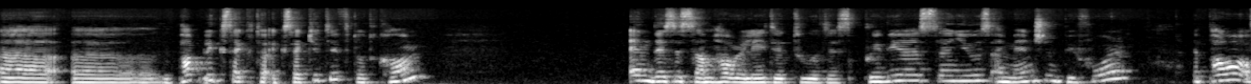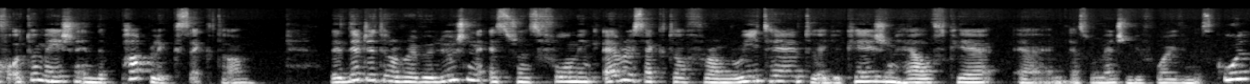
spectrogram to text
uh, uh, the. And this is somehow related to this previous uh, news I mentioned before. The power of automation in the public sector. The digital revolution is transforming every sector from retail to education, healthcare, as we mentioned before, even the school.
